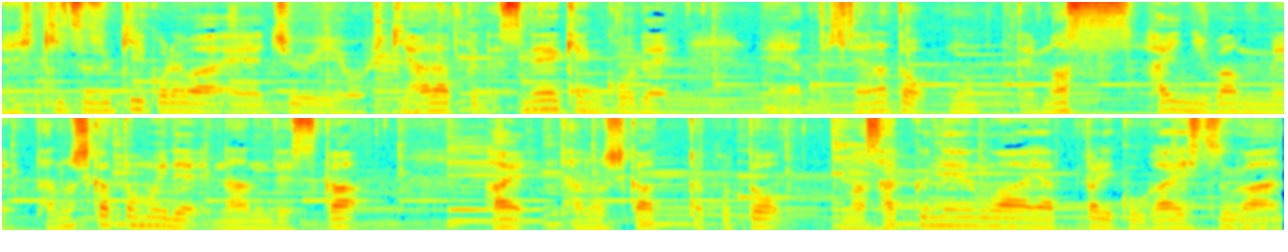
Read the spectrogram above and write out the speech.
えー、引き続きこれは、え注意を引き払ってですね健康でえやっていきたいなと思ってます。はい2番目。楽しかった思い出。なんですか？はい楽しかったこと、まあ、昨年はやっぱりこう外出が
